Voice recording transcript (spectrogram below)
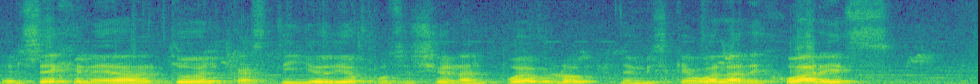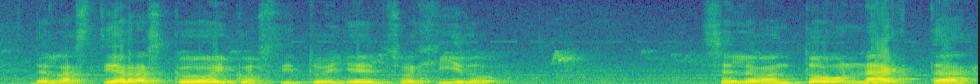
el C. General Arturo del Castillo dio posesión al pueblo de Misquehuala de Juárez, de las tierras que hoy constituyen su ejido. Se levantó un acta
